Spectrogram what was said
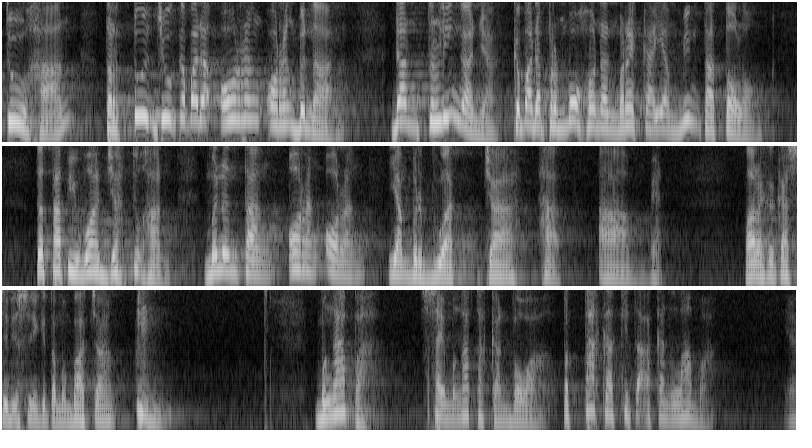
Tuhan tertuju kepada orang-orang benar dan telinganya kepada permohonan mereka yang minta tolong. Tetapi wajah Tuhan menentang orang-orang yang berbuat jahat. Amin. Para kekasih di sini kita membaca mengapa saya mengatakan bahwa petaka kita akan lama. Ya,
